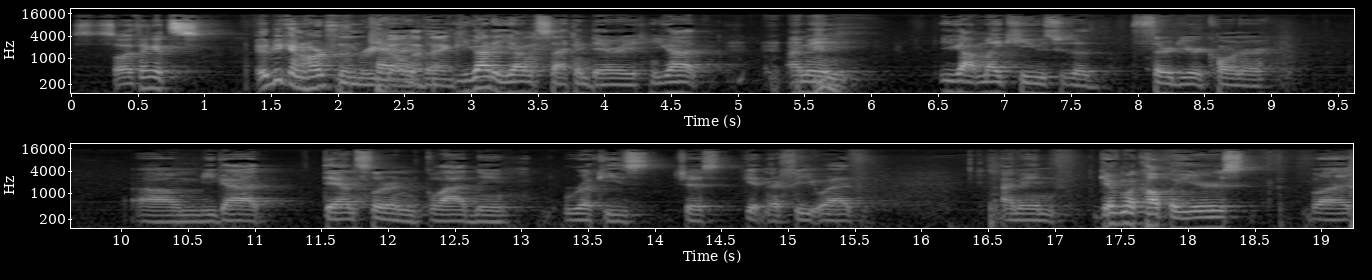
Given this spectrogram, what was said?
So I think it's it would be kind of hard for them to rebuild. I think. You got a young secondary. You got, I mean, you got Mike Hughes, who's a third year corner. Um, you got Dantzler and Gladney, rookies, just getting their feet wet. I mean, give them a couple years, but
